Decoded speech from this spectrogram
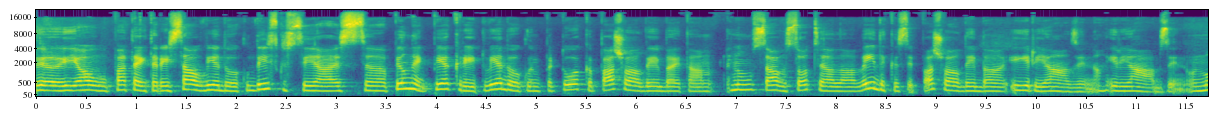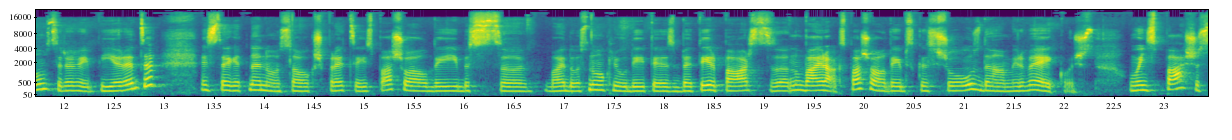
eh, jau pateikt arī savu viedokli diskusijā. Es uh, pilnīgi piekrītu viedoklim par to, ka pašvaldībai tā nu, sava sociālā vide, kas ir pašvaldībā, ir jāzina, ir jāapzina. Un mums ir arī pieredze. Es tagad nenosaukšu precīzi pašvaldības, uh, baidos nokļūdīties, bet ir pāris, nu, vairākas pašvaldības, kas šo uzdevumu ir veikušas. Viņas pašas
